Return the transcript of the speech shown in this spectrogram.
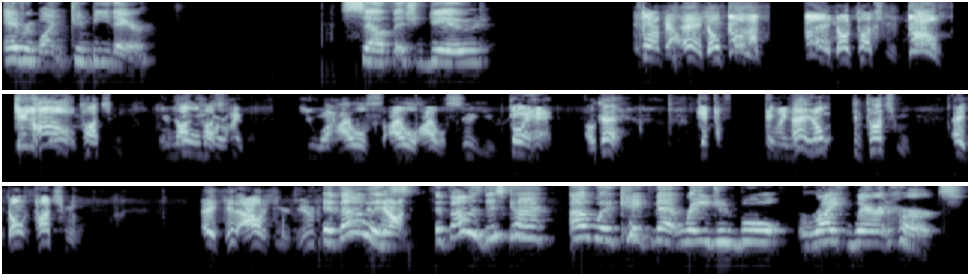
Everyone can be there. Selfish dude. Doorbell. Hey, don't Go the Hey, don't touch me. Go fucking home. Don't touch me. Do not home, touch me. I, you are. I will. I will. I will sue you. Go ahead. Okay. Get the f- Hey, Fine. hey, don't fucking touch me. Hey, don't touch me. Hey, get out of here, dude. If I on. was if I was this guy, I would kick that raging bull right where it hurts.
